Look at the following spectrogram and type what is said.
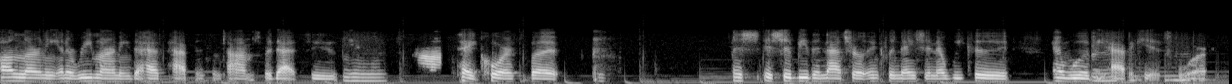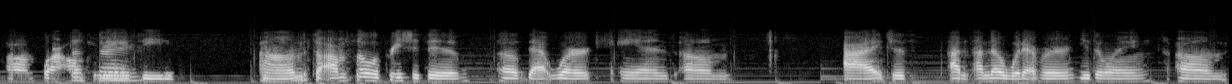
unlearning and a relearning that has happened sometimes for that to mm-hmm. take course, but it, sh- it should be the natural inclination that we could and would be mm-hmm. advocates for um, for our That's own communities. Right. Um, so I'm so appreciative of that work, and um, I just I, I know whatever you're doing um,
